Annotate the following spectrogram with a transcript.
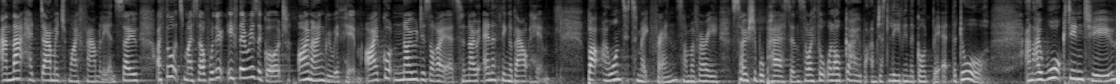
And that had damaged my family. And so I thought to myself, well, if there is a God, I'm angry with him. I've got no desire to know anything about him. But I wanted to make friends. I'm a very sociable person. So I thought, well, I'll go, but I'm just leaving the God bit at the door. And I walked into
